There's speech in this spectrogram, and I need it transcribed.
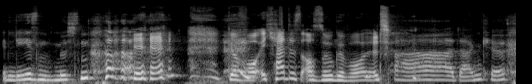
lesen müssen. ich hatte es auch so gewollt. Ah, danke.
